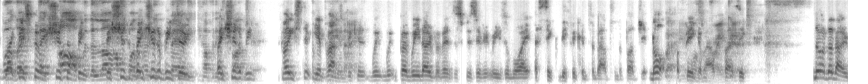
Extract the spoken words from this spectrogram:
well like they, they shouldn't are, be- but the they last shouldn't- one they shouldn't be doing- they shouldn't be- budget. They still, yeah, but You that's know. because we, we, but we know that there's a specific reason why a significant amount of the budget, not Well, a big amount, but. no, no, no,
